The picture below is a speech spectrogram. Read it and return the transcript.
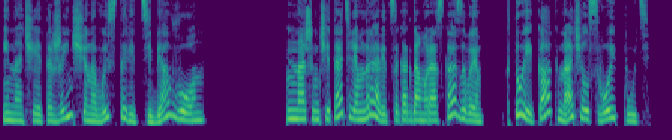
иначе эта женщина выставит тебя вон. Нашим читателям нравится, когда мы рассказываем, кто и как начал свой путь.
